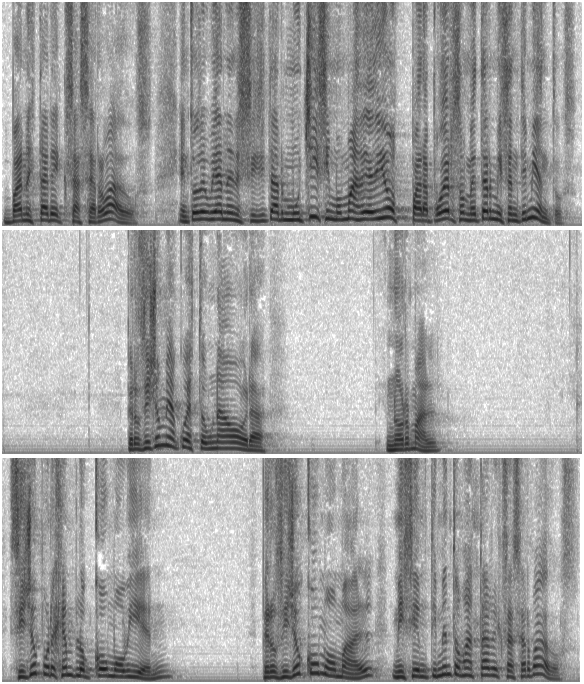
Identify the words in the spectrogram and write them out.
van a estar exacerbados. Entonces voy a necesitar muchísimo más de Dios para poder someter mis sentimientos. Pero si yo me acuesto una hora normal, si yo, por ejemplo, como bien, pero si yo como mal, mis sentimientos van a estar exacerbados.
